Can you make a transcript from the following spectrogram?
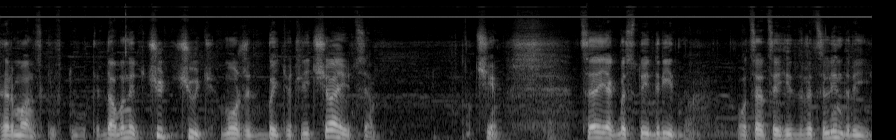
германські втулки. Да, вони чуть-чуть, може бути, відрізняються. Чим? Це якби стоїть рідно. Оце цей гідроциліндр, їй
